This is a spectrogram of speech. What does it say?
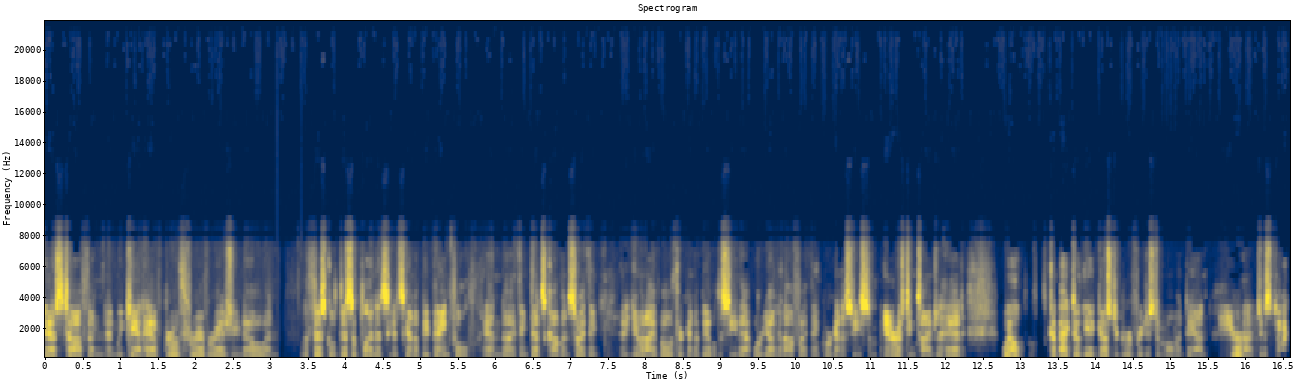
Yeah, it's tough, and and we can't have growth forever, as you know, and the fiscal discipline, it's it's going to be painful, and uh, I think that's coming. So I think you and I both are going to be able to see that. We're young enough. I think we're going to see some interesting times ahead. Well, come back to the Augusta Group for just a moment, Dan. Sure. Uh, just talk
